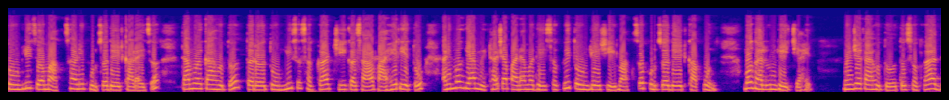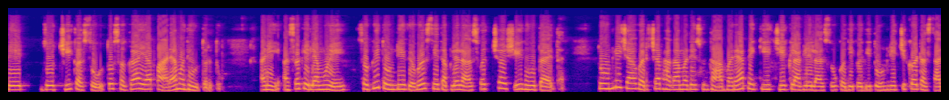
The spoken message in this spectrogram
तोंडलीचं मागचं आणि पुढचं देठ काढायचं. त्यामुळे काय होतं? तर तोंडलीचा सगळा चीक असा बाहेर येतो आणि मग या मिठाच्या पाण्यामध्ये सगळी तोंडली अशी मागचं पुढचं देठ कापून मग घालून घ्यायची आहेत. म्हणजे काय होतं? तो सगळा देठ जो चीक असतो तो सगळा या पाण्यामध्ये उतरतो. आणि असं केल्यामुळे सगळी तोंडली व्यवस्थित आपल्याला स्वच्छ अशी धुता येतात. तोंडलीच्या वरच्या भागामध्ये सुद्धा बऱ्यापैकी चीक लागलेला असतो. कधी कधी तोंडली चिकट असतात.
